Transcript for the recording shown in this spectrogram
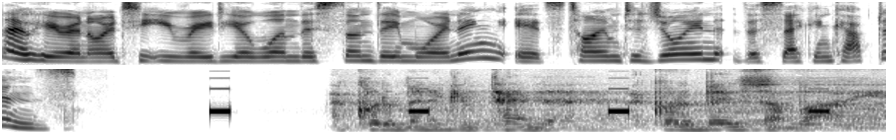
Now, here on RTE Radio 1 this Sunday morning, it's time to join the second captains. I could have been a contender. I could have been somebody.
